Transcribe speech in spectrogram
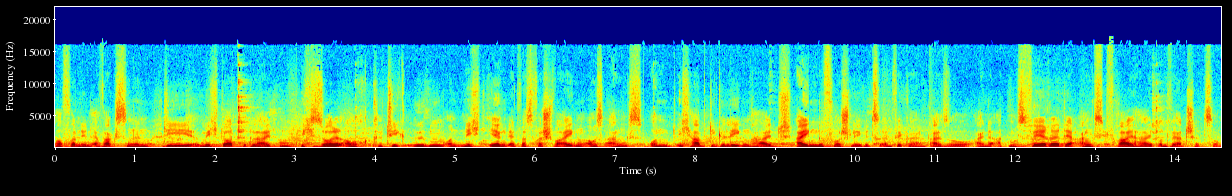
auch von den Erwachsenen, die mich dort begleiten. Ich soll auch Kritik üben und nicht irgendetwas verschweigen aus Angst und ich habe die Gelegenheit, eigene Vorschläge zu entwickeln. Also eine Atmosphäre der Angstfreiheit und Wertschätzung.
